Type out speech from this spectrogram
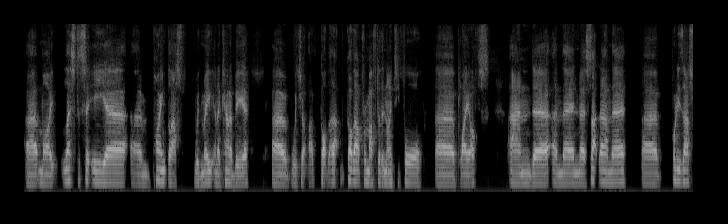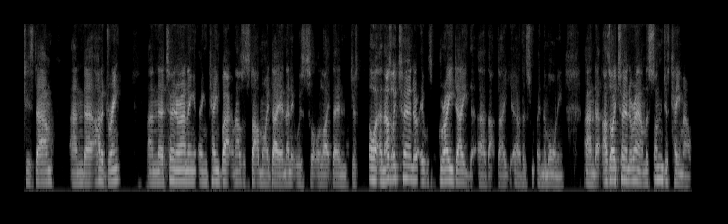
uh, my Leicester City uh, um, pint glass with me and a can of beer, uh, which I, got that got that from after the '94 uh, playoffs, and uh, and then uh, sat down there, uh, put his ashes down, and had a drink. And turned around and, and came back, and that was the start of my day. And then it was sort of like then just oh, and as I turned, it was grey day that that day, in the morning, and as I turned around, the sun just came out,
